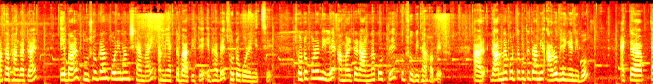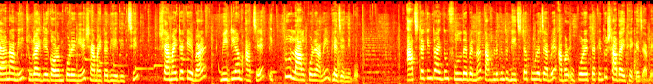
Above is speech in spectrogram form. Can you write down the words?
আধা ভাঙ্গাটায় এবার দুশো গ্রাম পরিমাণ শ্যামাই আমি একটা বাটিতে এভাবে ছোট করে নিচ্ছি। ছোট করে নিলে আমার এটা রান্না করতে খুব সুবিধা হবে। আর রান্না করতে করতে এটা আমি আরও ভেঙে নিব। একটা প্যান আমি চুলায় দিয়ে গরম করে নিয়ে শ্যামাইটা দিয়ে দিচ্ছি। শ্যামাইটাকে এবার মিডিয়াম আঁচে একটু লাল করে আমি ভেজে নিব। আঁচটা কিন্তু একদম ফুল দেবেন না, তাহলে কিন্তু নিচটা পুড়ে যাবে, আবার উপরেরটা কিন্তু সাদাই থেকে যাবে।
